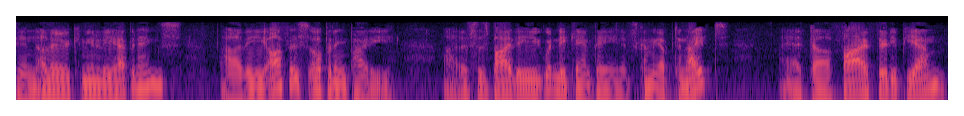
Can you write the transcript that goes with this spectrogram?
In other community happenings, uh, the office opening party. Uh, this is by the Whitney campaign. It's coming up tonight at uh, 5:30 p.m.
